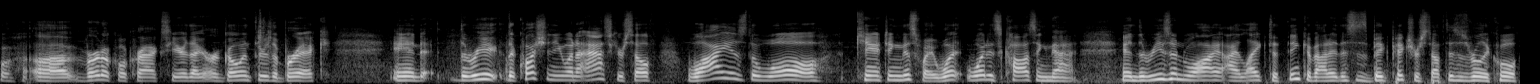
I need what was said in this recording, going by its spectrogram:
uh, vertical cracks here that are going through the brick. And the, the question you want to ask yourself, why is the wall canting this way? What What is causing that? And the reason why I like to think about it, this is big picture stuff, this is really cool,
